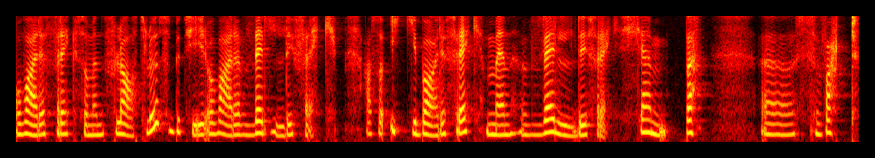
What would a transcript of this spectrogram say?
å være frekk som en flatlus betyr å være veldig frekk. Altså ikke bare frekk, men veldig frekk. Kjempe. Uh, svart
